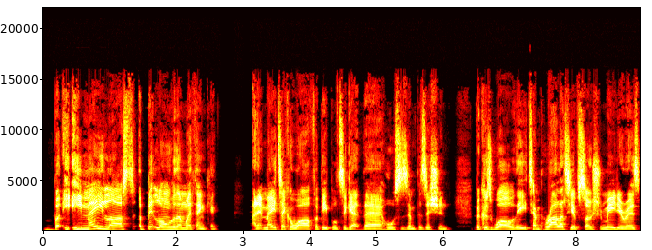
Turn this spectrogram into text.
but he, he may last a bit longer than we're thinking. And it may take a while for people to get their horses in position. Because while the temporality of social media is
